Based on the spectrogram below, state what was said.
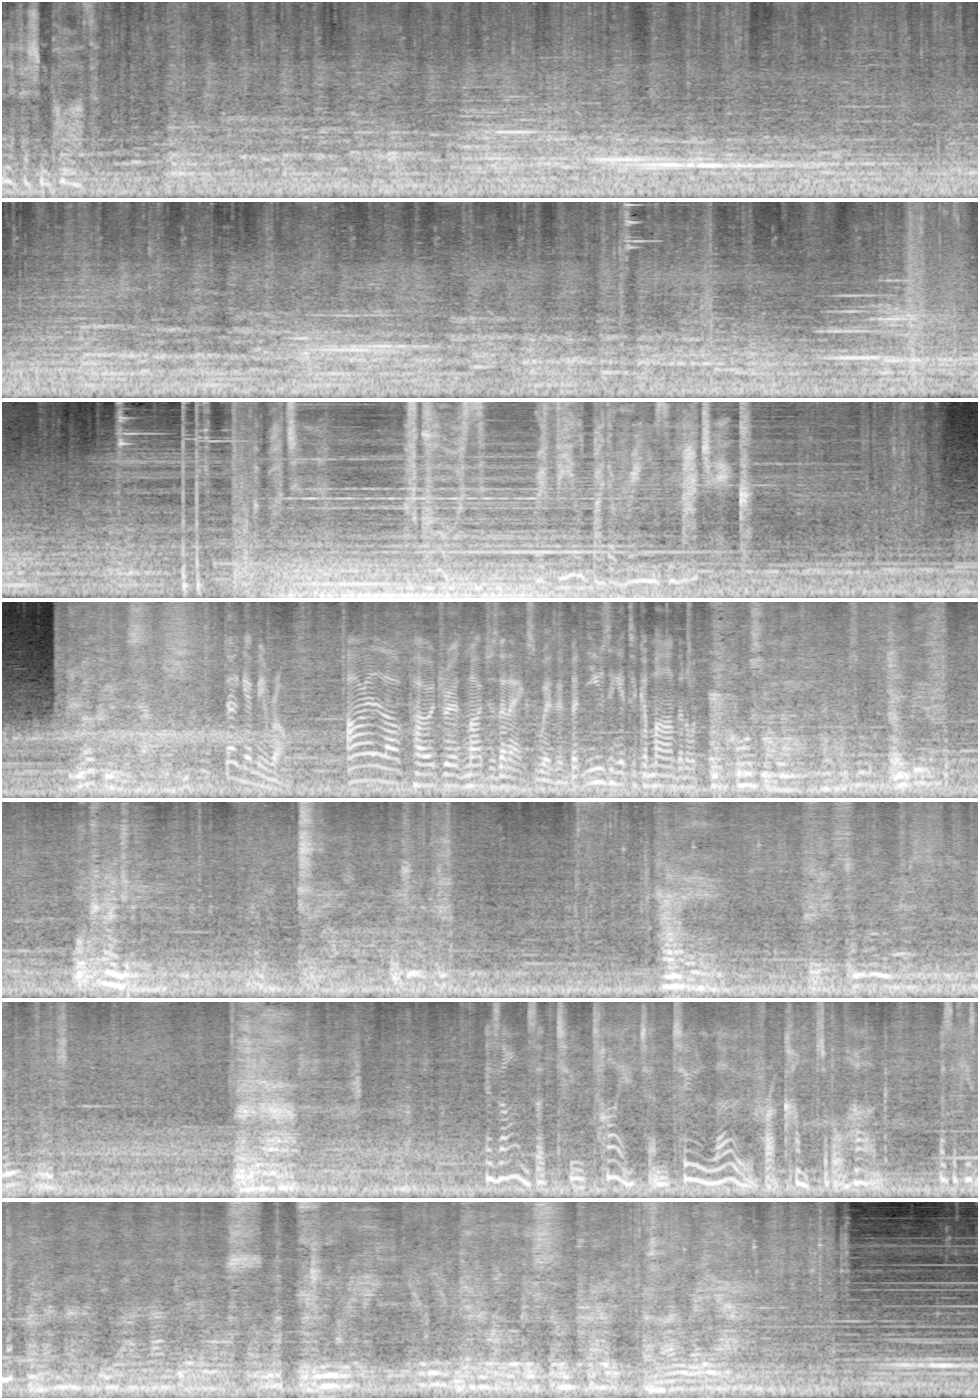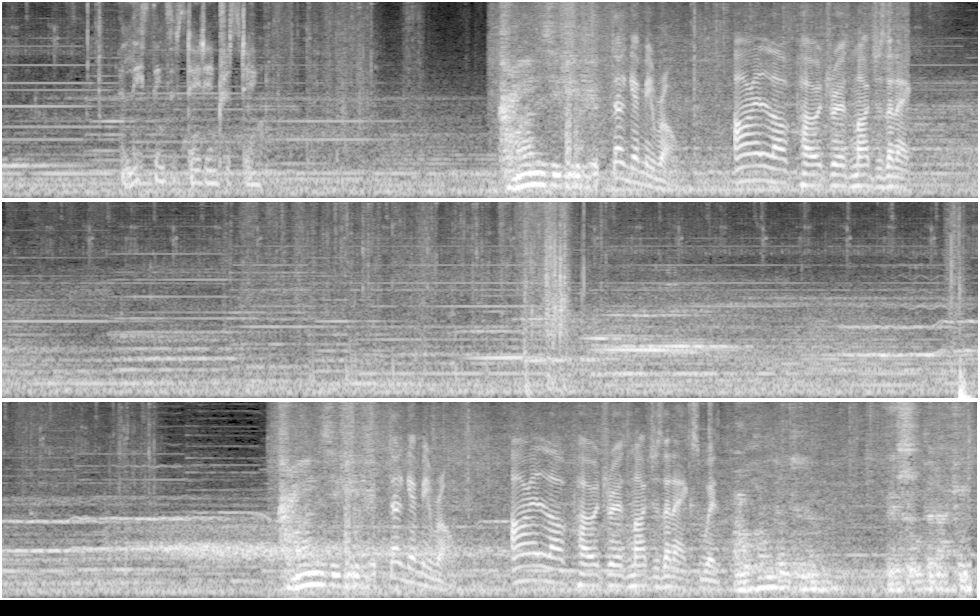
An efficient path. Don't get me wrong. I love poetry as much as an ex-wizard, but using it to command an... aut- Of course, my love. Don't be afraid. What can I do? Come in. For just a moment. His arms are too tight and too low for a comfortable hug, as if he's meant. remember, you are loved, Lenore, so much. You're doing great. And everyone will be so proud of you, as I already am. At least things have stayed interesting. Come on as if you. Don't get me wrong. I love poetry as much as an ex... Don't get me wrong. I love poetry as much as that I can.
